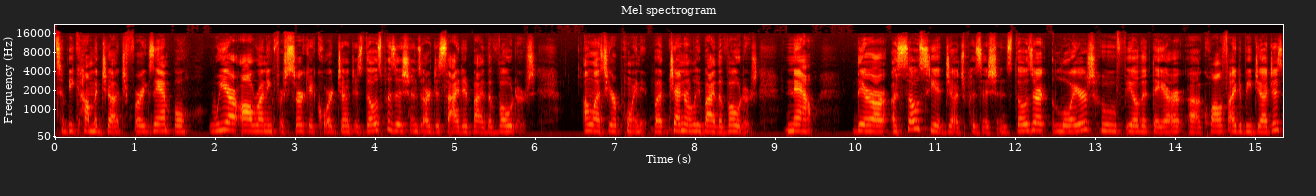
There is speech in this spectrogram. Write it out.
to become a judge. For example, we are all running for circuit court judges. Those positions are decided by the voters, unless you're appointed, but generally by the voters. Now, there are associate judge positions. Those are lawyers who feel that they are uh, qualified to be judges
